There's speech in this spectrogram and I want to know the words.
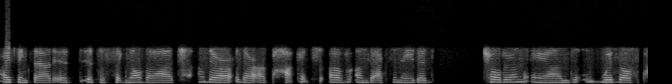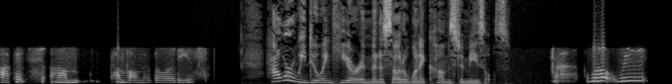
I think that it, it's a signal that there there are pockets of unvaccinated children, and with those pockets um, come vulnerabilities. How are we doing here in Minnesota when it comes to measles? Well, we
